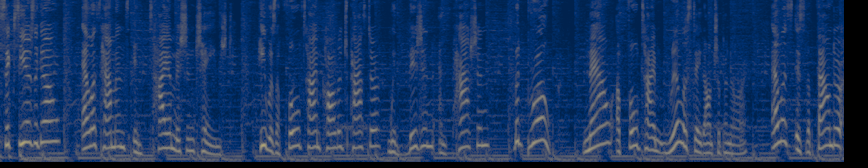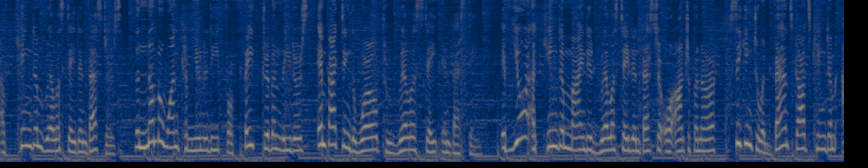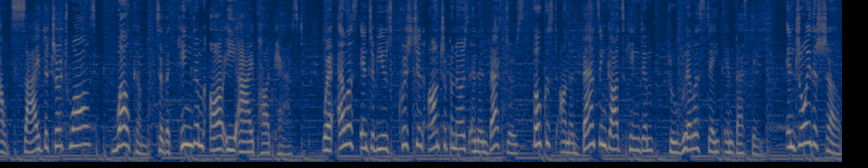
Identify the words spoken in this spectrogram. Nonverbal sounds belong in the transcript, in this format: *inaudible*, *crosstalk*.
Six years ago, Ellis Hammond's entire mission changed. He was a full time college pastor with vision and passion, but broke. Now, a full time real estate entrepreneur, Ellis is the founder of Kingdom Real Estate Investors, the number one community for faith driven leaders impacting the world through real estate investing. If you're a kingdom minded real estate investor or entrepreneur seeking to advance God's kingdom outside the church walls, welcome to the Kingdom REI podcast, where Ellis interviews Christian entrepreneurs and investors focused on advancing God's kingdom through real estate investing. Enjoy the show.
